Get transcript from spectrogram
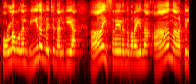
കൊള്ള മുതൽ വീതം വെച്ച് നൽകിയ ആ ഇസ്രയേൽ എന്ന് പറയുന്ന ആ നാട്ടിൽ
